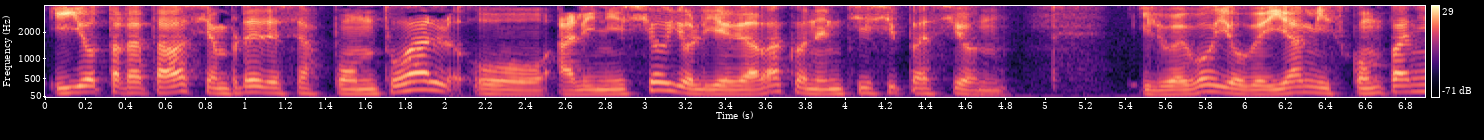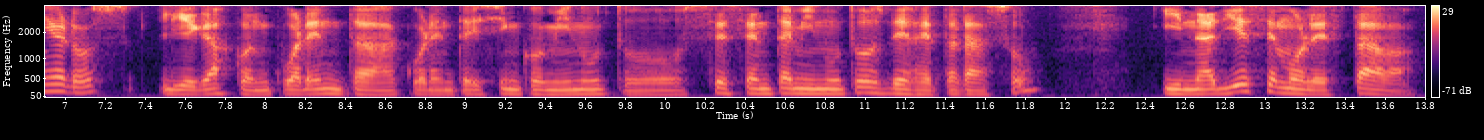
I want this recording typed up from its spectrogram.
y yo trataba siempre de ser puntual o al inicio yo llegaba con anticipación. Y luego yo veía a mis compañeros llegar con 40, 45 minutos, 60 minutos de retraso y nadie se molestaba.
